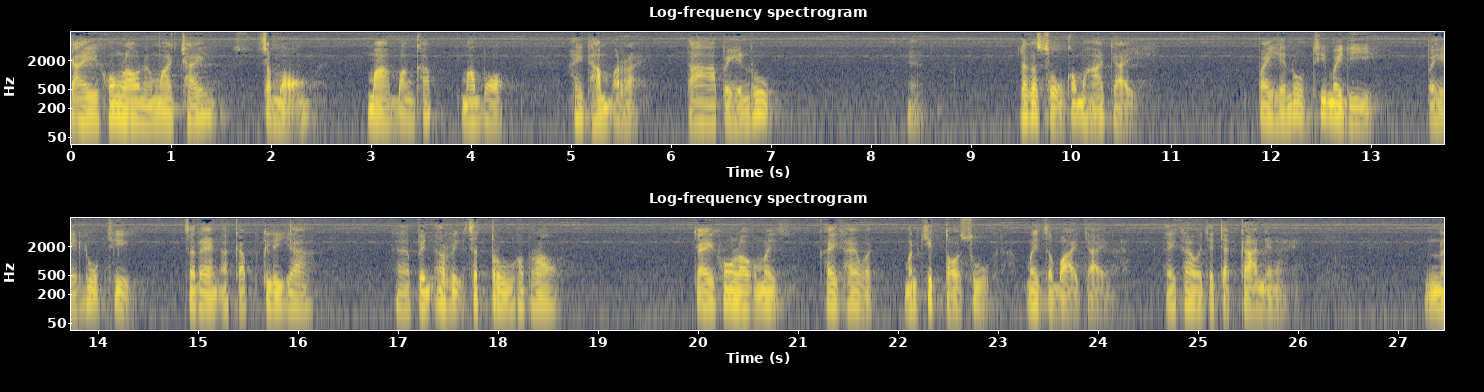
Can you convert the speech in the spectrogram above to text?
ใจของเราเนี่ยมาใช้สมองมาบังคับมาบอกให้ทำอะไร ตาไปเห็นรูป แล้วก็ส่งเข้ามาหาใจ ไปเห็นรูปที่ไม่ดี ไปเห็นรูปที่แสดงอากับกิริยา เป็นอริศัตรูกับเรา ใจของเราก็ไม่คล้ายๆว่า มันคิดต่อสู้กันไม่สบายใจนะคล้ายๆว่าจะจัดการยังไง ใน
